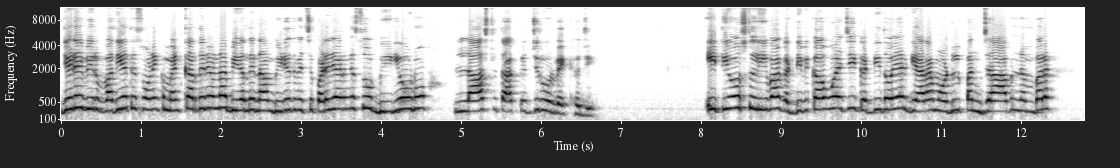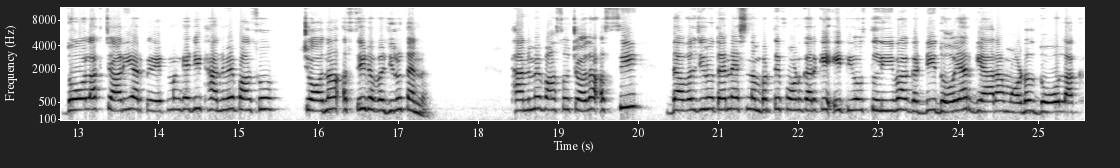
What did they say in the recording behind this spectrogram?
ਜਿਹੜੇ ਵੀਰ ਵਧੀਆ ਤੇ ਸੋਹਣੇ ਕਮੈਂਟ ਕਰਦੇ ਨੇ, ਉਹਨਾਂ ਵੀਰਾਂ ਦੇ ਨਾਮ ਵੀਡੀਓ ਦੇ ਵਿੱਚ ਪੜੇ ਜਾਣਗੇ। ਸੋ ਵੀਡੀਓ ਨੂੰ ਲਾਸਟ ਤੱਕ ਜਰੂਰ ਵੇਖਿਓ ਜੀ। ਈਟੀਓਸ ਲੀਵਾ ਗੱਡੀ ਵਿਕਾਊ ਹੈ ਜੀ। ਗੱਡੀ 2011 ਮਾਡਲ ਪੰਜਾਬ ਨੰਬਰ 204000 ਰੁਪਏ ਰੇਟ ਮੰਗਿਆ ਜੀ। 98514 80003 98514 80003 ਇਸ ਨੰਬਰ ਤੇ ਫੋਨ ਕਰਕੇ ਈਟੀਓਸ ਲੀਵਾ ਗੱਡੀ 2011 ਮਾਡਲ 2 ਲੱਖ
